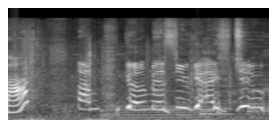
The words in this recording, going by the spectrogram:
Bob? I'm gonna miss you guys too.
